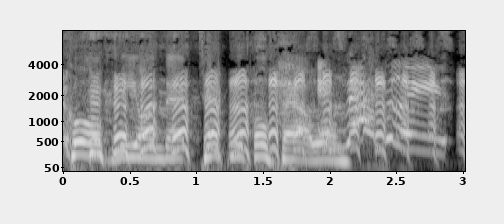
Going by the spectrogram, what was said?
called me on that technical foul. Exactly.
